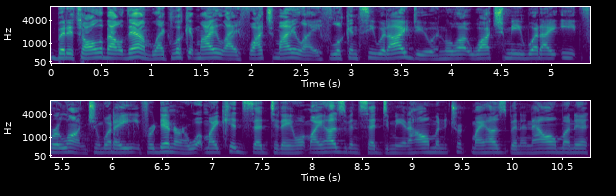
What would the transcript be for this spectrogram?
but it's all about them. Like, look at my life, watch my life, look and see what I do, and watch me what I eat for lunch and what I eat for dinner, and what my kids said today, and what my husband said to me, and how I'm going to trick my husband, and how I'm going to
